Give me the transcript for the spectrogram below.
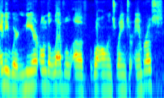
anywhere near on the level of Rollins, Reigns, or Ambrose.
